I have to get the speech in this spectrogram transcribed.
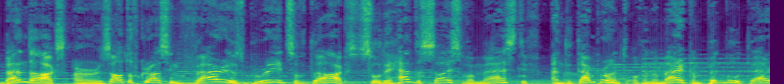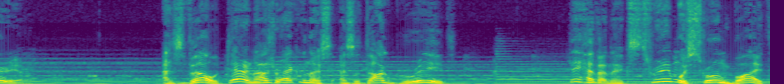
Band dogs are a result of crossing various breeds of dogs, so they have the size of a Mastiff and the temperament of an American Pit Bull Terrier. As well, they are not recognized as a dog breed. They have an extremely strong bite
